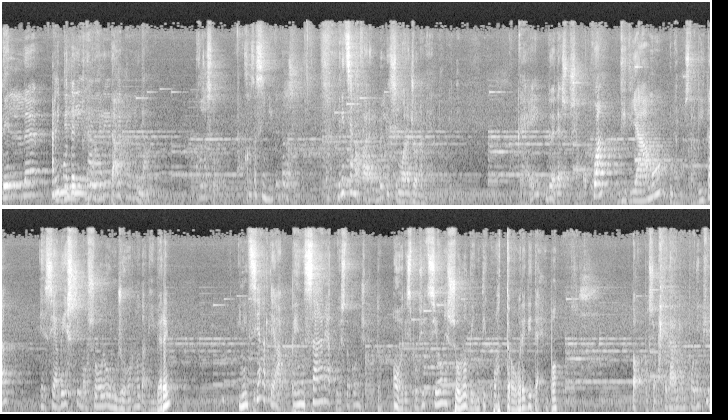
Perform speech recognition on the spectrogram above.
del, Rimodellare priorità. priorità. Cosa sono? Cosa significa? Cosa? Iniziamo a fare un bellissimo ragionamento. quindi. Ok, noi adesso siamo qua, viviamo la nostra vita e se avessimo solo un giorno da vivere, iniziate a pensare a questo concetto. Ho a disposizione solo 24 ore di tempo. Dopo possiamo anche darne un po' di più,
